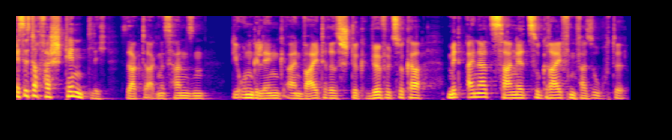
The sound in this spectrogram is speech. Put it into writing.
Es ist doch verständlich, sagte Agnes Hansen, die ungelenk ein weiteres Stück Würfelzucker mit einer Zange zu greifen versuchte.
